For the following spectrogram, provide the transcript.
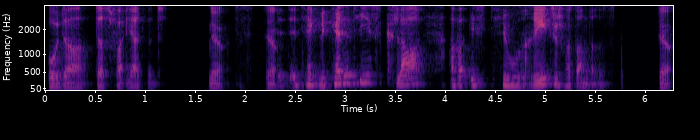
Buddha, das verehrt wird. ja, Ja. Äh, Technicalities, klar, aber ist theoretisch was anderes. ja.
